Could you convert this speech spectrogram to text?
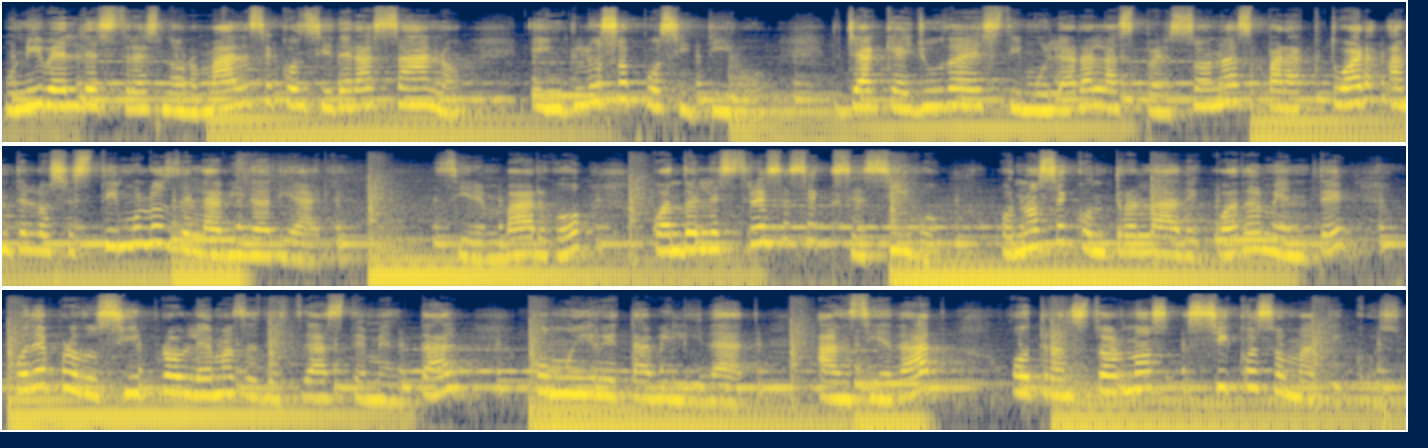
Un nivel de estrés normal se considera sano e incluso positivo, ya que ayuda a estimular a las personas para actuar ante los estímulos de la vida diaria. Sin embargo, cuando el estrés es excesivo o no se controla adecuadamente, puede producir problemas de desgaste mental como irritabilidad, ansiedad o trastornos psicosomáticos.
